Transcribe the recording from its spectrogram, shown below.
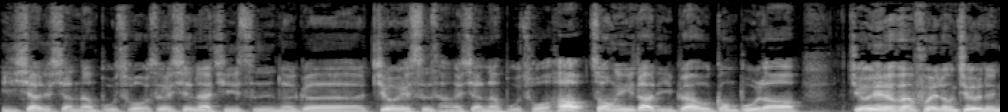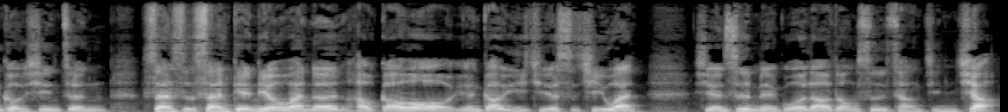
以下就相当不错，所以现在其实那个就业市场还相当不错。好，终于到礼拜五公布了，九月份非农就业人口新增三十三点六万人，好高哦，远高于预期的十七万，显示美国劳动市场紧俏。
